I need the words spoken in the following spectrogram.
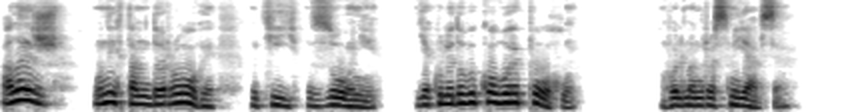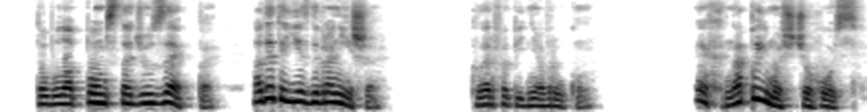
Але ж у них там дороги у тій зоні, як у льодовикову епоху. Гольман розсміявся. То була помста Джузеппе. А де ти їздив раніше? Клерфа підняв руку. Ех, напиймось чогось.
